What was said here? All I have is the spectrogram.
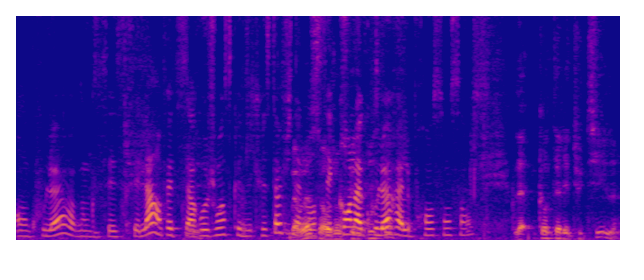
en couleur. Donc c'est là, en fait, ça rejoint ce que dit Christophe. Bah Finalement, c'est quand la couleur, elle prend son sens. La- quand elle est utile,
